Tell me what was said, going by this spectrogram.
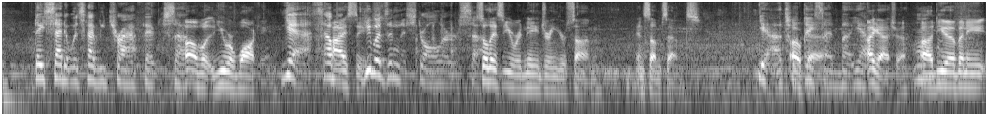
they said it was heavy traffic. So Oh, but you were walking. yes, I was- see. He was in the stroller, so, So they said you were endangering your son, in some sense. Yeah, that's what Okay. they said. But yeah, I gotcha. Uh, do you have any?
